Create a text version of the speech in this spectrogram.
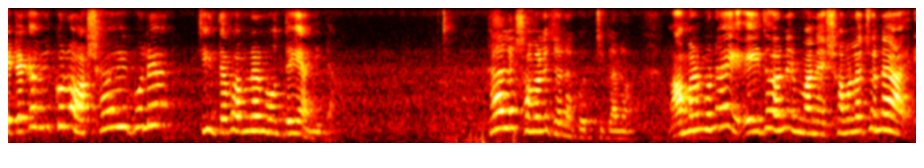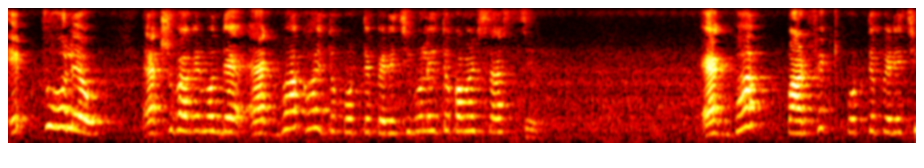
এটাকে আমি কোনো অস্বাভাবিক বলে চিন্তা ভাবনার মধ্যেই আনি না। তাহলে সমালোচনা করছি কেন? আমার মনে হয় এই ধরনের মানে সমালোচনা একটু হলেও একশো ভাগের মধ্যে এক ভাগ হয়তো করতে পেরেছি বলেই তো কমেন্টস আসছে। এক ভাগ পারফেক্ট করতে পেরেছি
